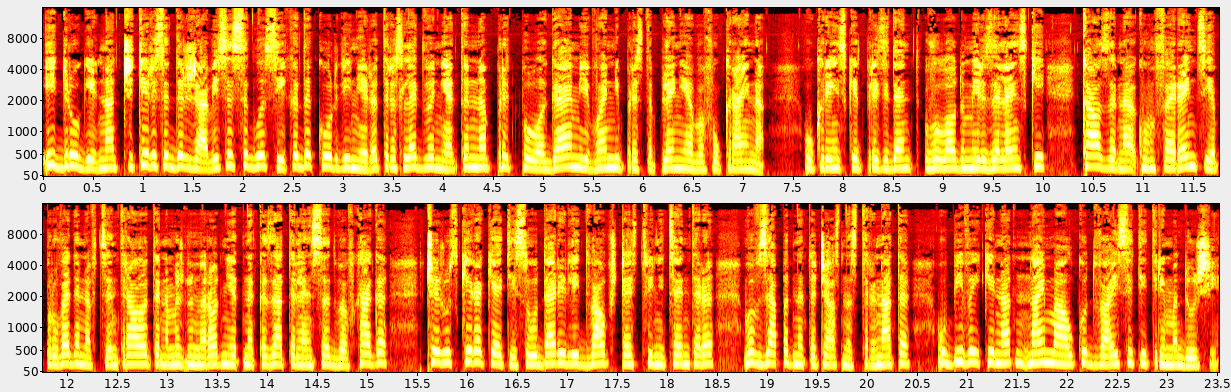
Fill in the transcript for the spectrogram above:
и други над 40 държави се съгласиха да координират разследванията на предполагаеми военни престъпления в Украина. Украинският президент Володомир Зеленски каза на конференция, проведена в централата на Международният наказателен съд в Хага, че руски ракети са ударили два обществени центъра в западната част на страната, убивайки над най-малко 23 души.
